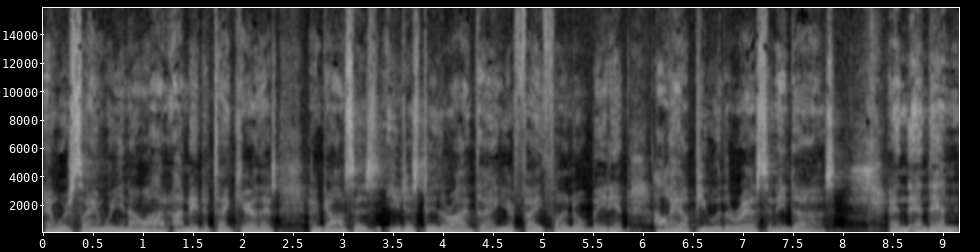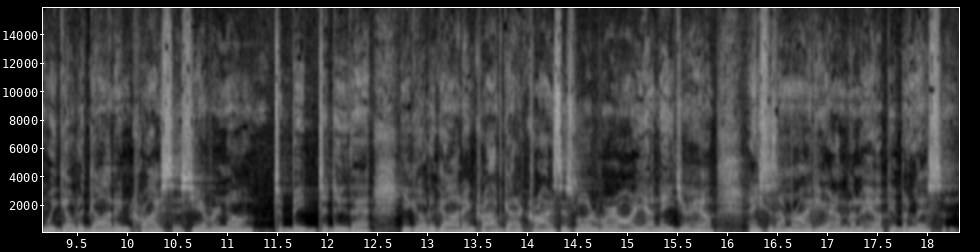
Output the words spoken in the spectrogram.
And we're saying, well, you know, I, I need to take care of this. And God says, you just do the right thing. You're faithful and obedient. I'll help you with the rest. And He does. And, and then we go to God in crisis. You ever know to be to do that? You go to God in crisis. I've got a crisis, Lord. Where are you? I need your help. And He says, I'm right here and I'm going to help you. But listen,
